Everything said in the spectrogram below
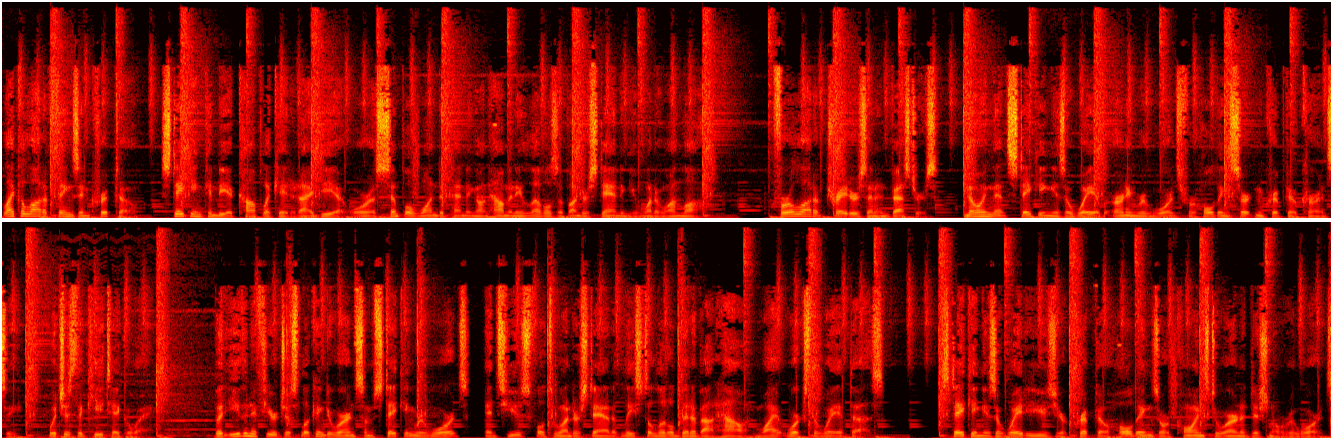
Like a lot of things in crypto, staking can be a complicated idea or a simple one depending on how many levels of understanding you want to unlock. For a lot of traders and investors, knowing that staking is a way of earning rewards for holding certain cryptocurrency, which is the key takeaway. But even if you're just looking to earn some staking rewards, it's useful to understand at least a little bit about how and why it works the way it does. Staking is a way to use your crypto holdings or coins to earn additional rewards.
